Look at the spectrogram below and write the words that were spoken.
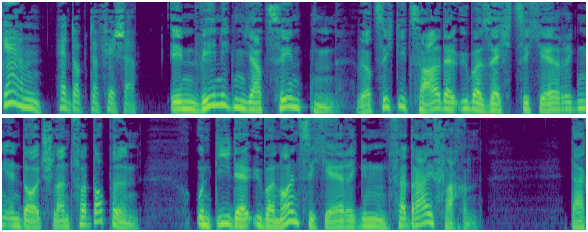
Gern, Herr Dr. Fischer. In wenigen Jahrzehnten wird sich die Zahl der über 60-Jährigen in Deutschland verdoppeln und die der über 90-Jährigen verdreifachen. Da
